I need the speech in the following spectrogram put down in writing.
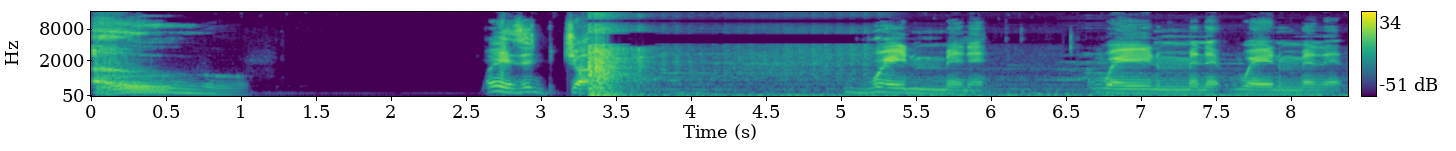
Oh. Wait, is it just... Wait a minute. Wait a minute, wait a minute.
